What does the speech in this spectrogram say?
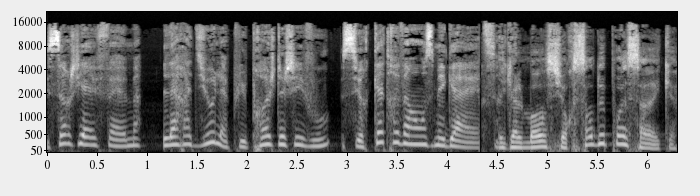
Sorgia FM, la radio la plus proche de chez vous, sur 91 MHz. Également sur 102.5.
